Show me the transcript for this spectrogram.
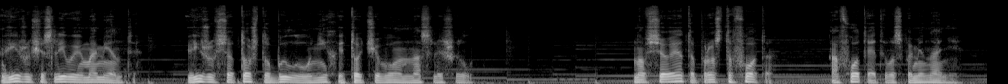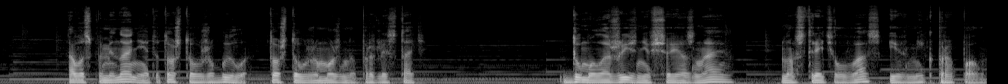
Вижу счастливые моменты. Вижу все то, что было у них и то, чего он нас лишил. Но все это просто фото. А фото — это воспоминание. А воспоминание — это то, что уже было, то, что уже можно пролистать. Думал о жизни, все я знаю, но встретил вас и вмиг пропал.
